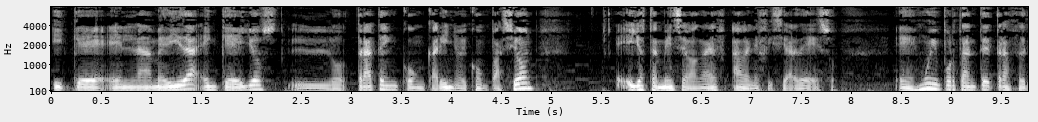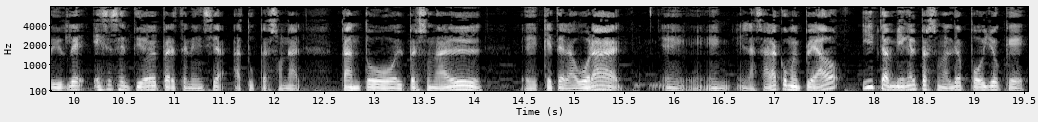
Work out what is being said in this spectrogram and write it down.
y que en la medida en que ellos lo traten con cariño y compasión, ellos también se van a, beneficiar de eso. Es muy importante transferirle ese sentido de pertenencia a tu personal, tanto el personal eh, que te elabora eh, en, la sala como empleado y también el personal de apoyo que,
